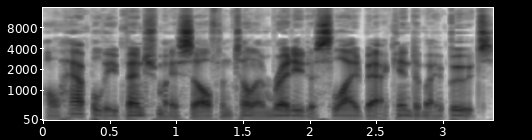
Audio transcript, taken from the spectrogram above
I'll happily bench myself until I'm ready to slide back into my boots.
